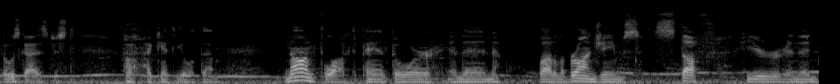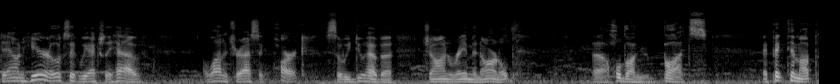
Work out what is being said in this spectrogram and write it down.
Those guys just... Oh, I can't deal with them. Non-flocked Panther. And then a lot of LeBron James stuff here. And then down here, it looks like we actually have a lot of Jurassic Park. So we do have a John Raymond Arnold. Uh, hold on your butts. I picked him up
